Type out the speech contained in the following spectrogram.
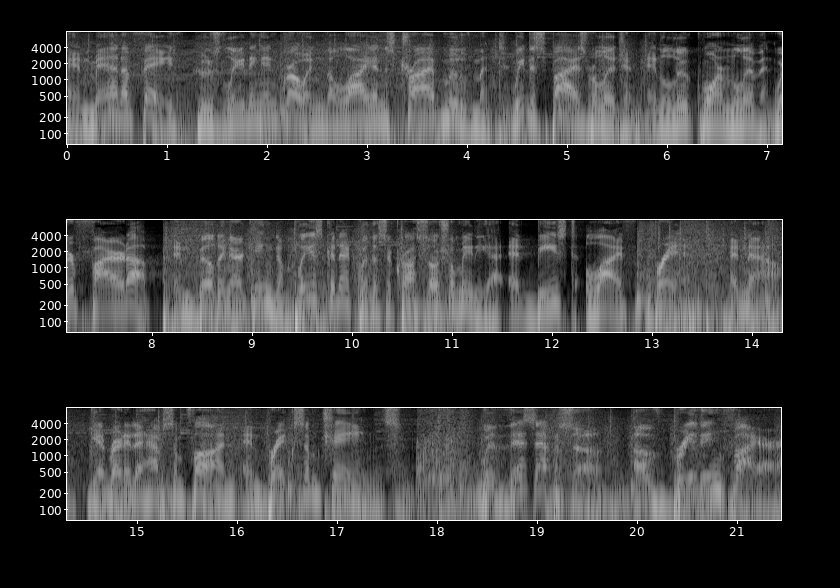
and man of faith who's leading and growing the Lions Tribe movement. We despise religion and lukewarm living. We're fired up and building our kingdom. Please connect with us across social media at Beast Life Brand. And now, get ready to have some fun and break some chains with this episode of Breathing Fire.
